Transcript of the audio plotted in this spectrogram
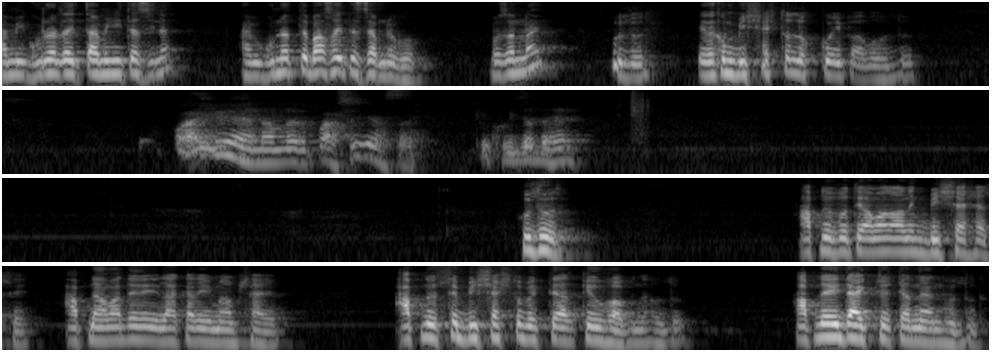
আমি গুণার দায়িত্ব আমি নিতেছি না। আমি গুণাতে বাঁচাইতেছি আপনাকে বুঝেন নাই? হুজুর এরকম বিশ্বাস তো লোক কই পাবো হুজুর? পাইবেন আপনার পাশেই আছে। খুঁজে দেখেন। হুজুর আপনার প্রতি আমার অনেক বিশ্বাস আছে। আপনি আমাদের এলাকার ইমাম সাহেব। আপনার সে বিশ্বাস্ত ব্যক্তি আর কেউ হবে না হুজুর। আপনি এই দায়িত্বটা নেন হুজুর।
